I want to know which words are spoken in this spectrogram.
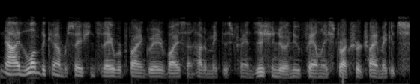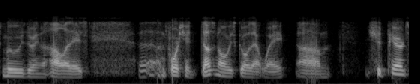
now, I love the conversation today. We're providing great advice on how to make this transition to a new family structure, try and make it smooth during the holidays. Uh, unfortunately, it doesn't always go that way. Um, should parents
